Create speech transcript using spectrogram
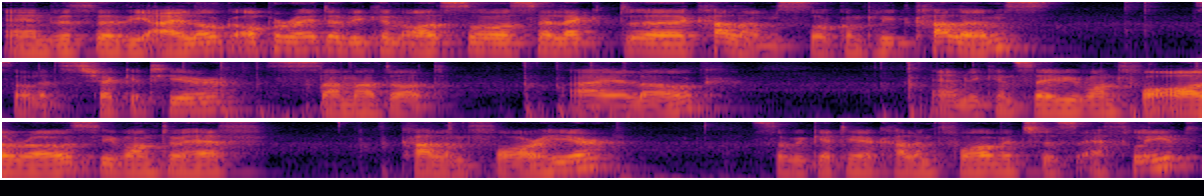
And with uh, the iloc operator we can also select uh, columns, so complete columns. So let's check it here, summer.iloc. And we can say we want for all rows, we want to have column 4 here. So we get here column 4 which is athlete.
